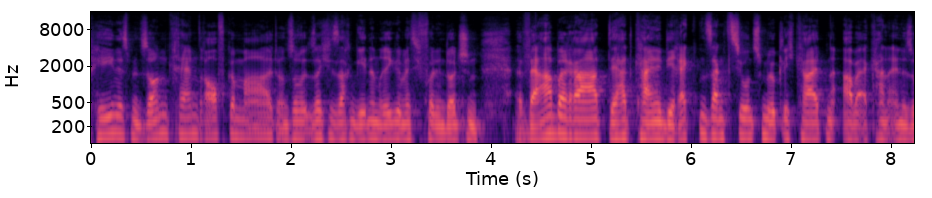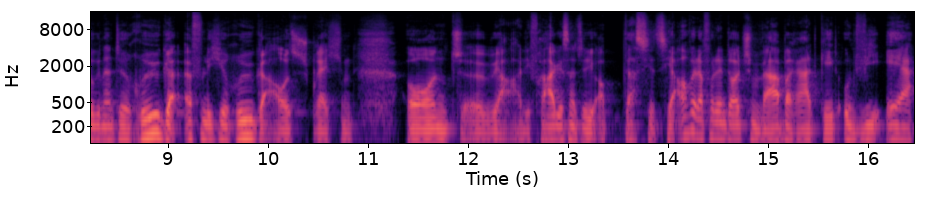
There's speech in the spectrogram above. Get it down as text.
Penis mit Sonnencreme drauf gemalt und so, solche Sachen gehen dann regelmäßig vor den deutschen Werberat. Der hat keine direkten Sanktionsmöglichkeiten, aber er kann eine sogenannte Rüge, öffentliche Rüge aussprechen. Und äh, ja, die Frage ist natürlich, ob das jetzt hier auch wieder vor den deutschen Werberat geht und wie er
